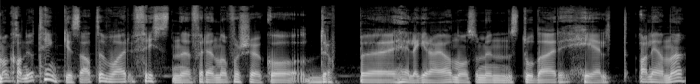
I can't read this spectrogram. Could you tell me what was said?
Man kan jo tenke seg at det var fristende for henne å forsøke å droppe hele greia nå som hun sto der helt alene.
